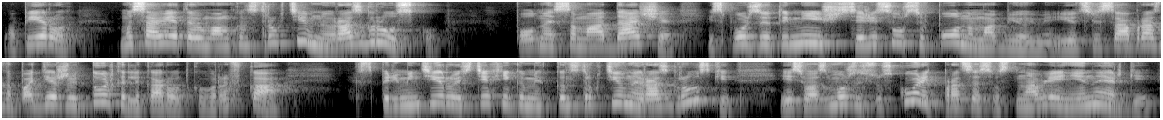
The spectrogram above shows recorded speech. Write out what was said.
Во-первых, мы советуем вам конструктивную разгрузку – Полная самоотдача использует имеющиеся ресурсы в полном объеме. Ее целесообразно поддерживать только для короткого рывка. Экспериментируя с техниками конструктивной разгрузки, есть возможность ускорить процесс восстановления энергии.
